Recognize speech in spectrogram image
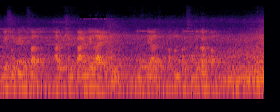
एस ओ पीनुसार आरक्षण काढलेलं आहे आणि ते आज आपण प्रसिद्ध करतो. आहोत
